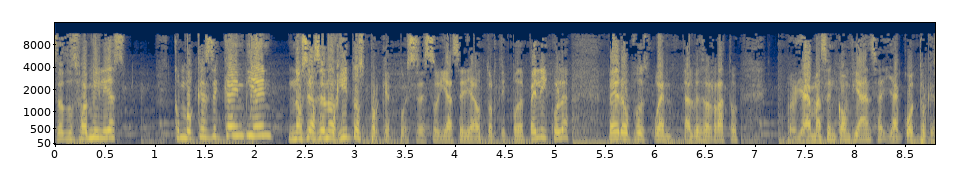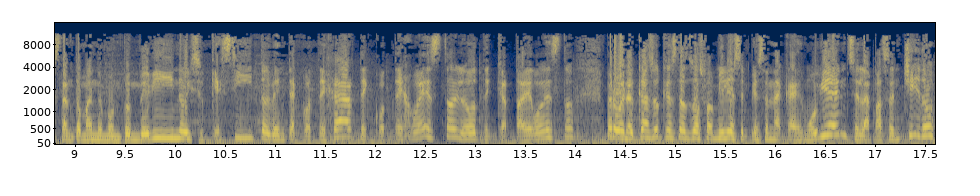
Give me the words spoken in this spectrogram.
dos familias, como que se caen bien, no se hacen ojitos porque pues eso ya sería otro tipo de película, pero pues bueno, tal vez al rato, pero ya más en confianza, ya porque están tomando un montón de vino y su quesito y vente a cotejar, te cotejo esto y luego te catego esto, pero bueno, el caso es que estas dos familias empiezan a caer muy bien, se la pasan chido,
